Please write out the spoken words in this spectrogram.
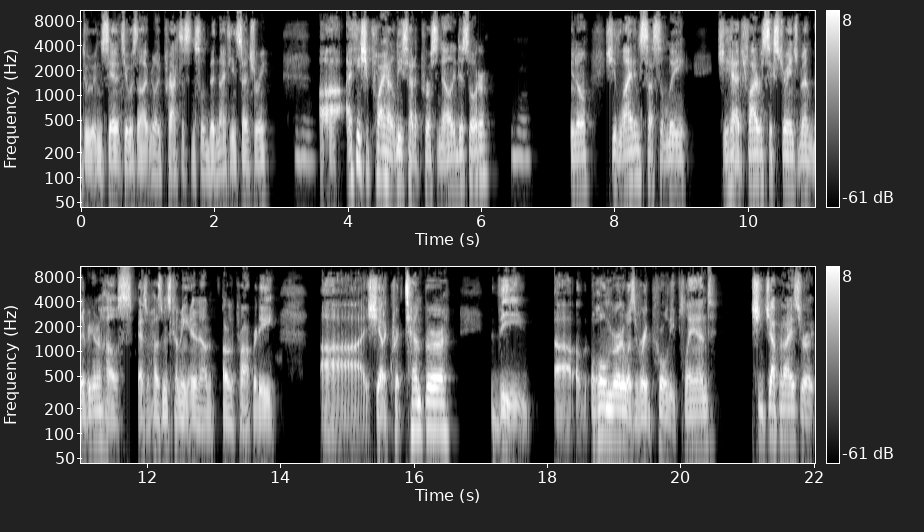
due to insanity was not really practiced until the mid 19th century. Mm-hmm. Uh, I think she probably had, at least had a personality disorder. Mm-hmm. You know, she lied incessantly. She had five or six strange men living in her house as her husband's coming in and out of, out of the property. Uh, she had a quick temper. The uh, whole murder was very poorly planned. She jeopardized her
